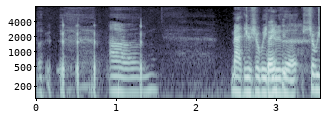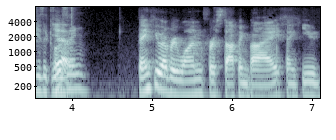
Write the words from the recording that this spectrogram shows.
um, Matthew, should we Thank do you. the should we do the Yeah. Closing? Thank you, everyone, for stopping by. Thank you.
